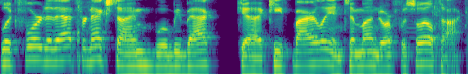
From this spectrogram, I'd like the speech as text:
look forward to that for next time. We'll be back, uh, Keith Byerly and Tim Mundorf with Soil Talk.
